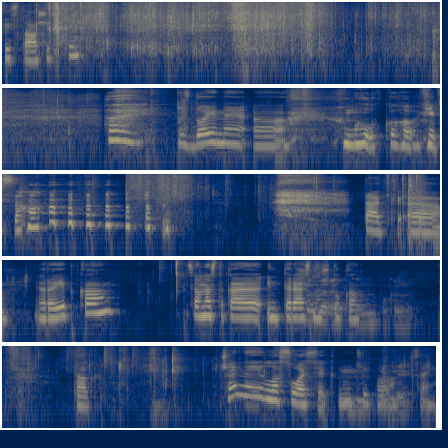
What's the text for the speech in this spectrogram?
Фісташечки. Ай, Здоєне е, молоко вівса. так, е, рибка. Це у нас така інтересна штука. Ну. Так. Чайний лососик. Ну, типу, цей.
